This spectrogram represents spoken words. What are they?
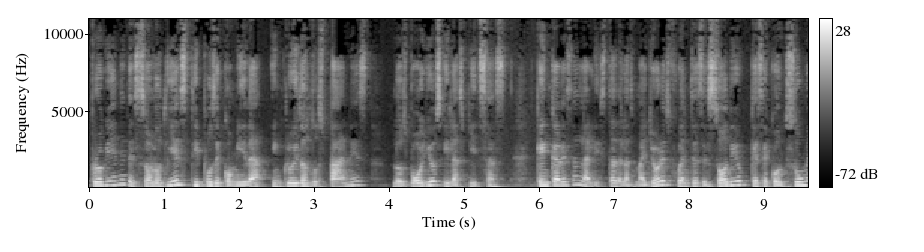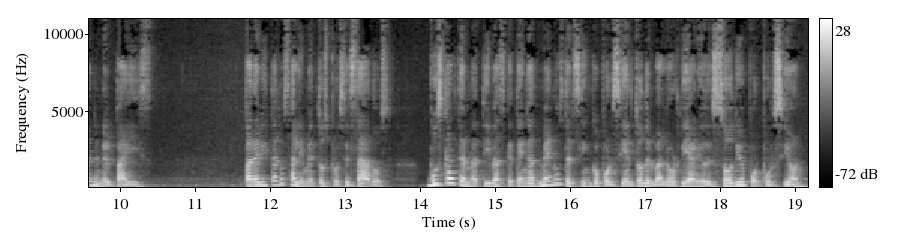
proviene de solo 10 tipos de comida, incluidos los panes, los bollos y las pizzas, que encabezan la lista de las mayores fuentes de sodio que se consumen en el país. Para evitar los alimentos procesados, busca alternativas que tengan menos del 5% del valor diario de sodio por porción.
